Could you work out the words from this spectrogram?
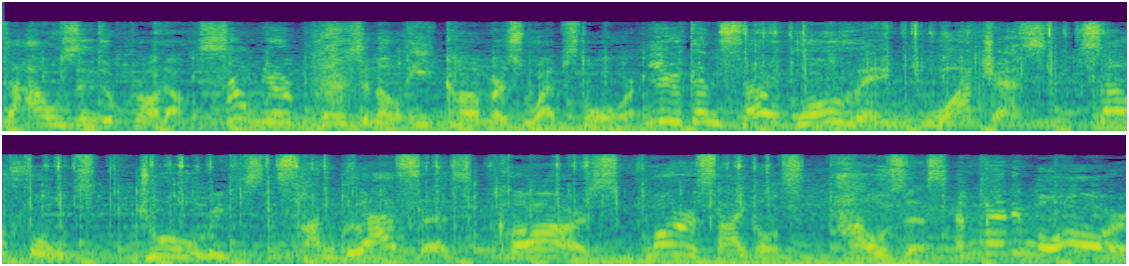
thousands of products from your personal e-commerce web store. You can sell clothing, watches, cell phones, jewelries, sunglasses, cars, motorcycles, houses, and many more.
